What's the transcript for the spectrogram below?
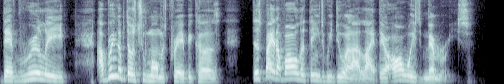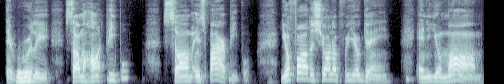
that really. I bring up those two moments, Craig, because despite of all the things we do in our life, there are always memories that mm-hmm. really some haunt people, some inspire people. Your father showing up for your game, and your mom,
